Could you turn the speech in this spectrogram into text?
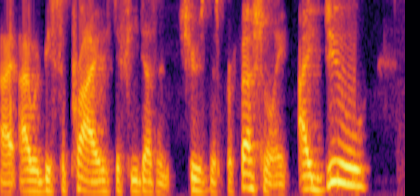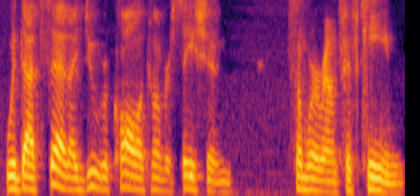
I, I would be surprised if he doesn't choose this professionally. I do, with that said, I do recall a conversation somewhere around 15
